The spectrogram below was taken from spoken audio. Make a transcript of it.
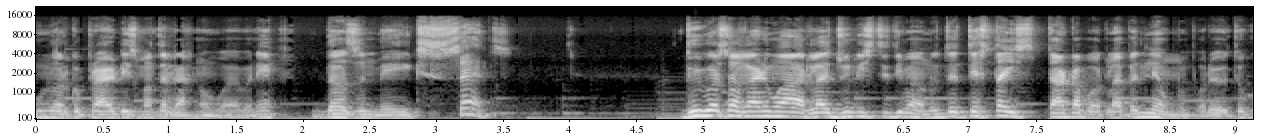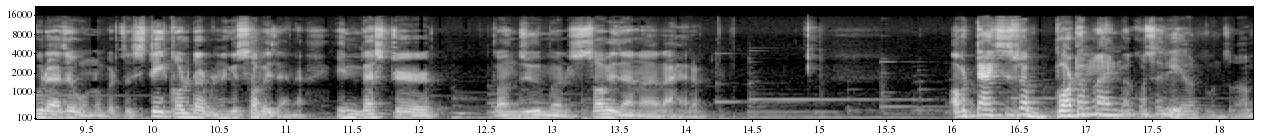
उनीहरूको प्रायोरिटिज मात्रै राख्नुभयो भने डजन्ट मेक सेन्स दुई वर्ष अगाडि उहाँहरूलाई जुन स्थितिमा हुनुहुन्थ्यो त्यस्तै स्टार्टअपहरूलाई पनि ल्याउनु पऱ्यो त्यो कुरा चाहिँ हुनुपर्छ। स्टेक होल्डर भनेको सबैजना। इन्भेस्टर कन्ज्युमर सबैजना राखेर। अब ट्याक्सेसमा बटम लाइनमा कसरी हेल्प हुन्छ? अब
